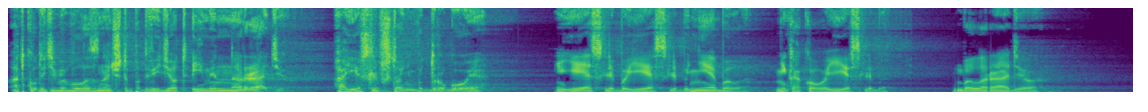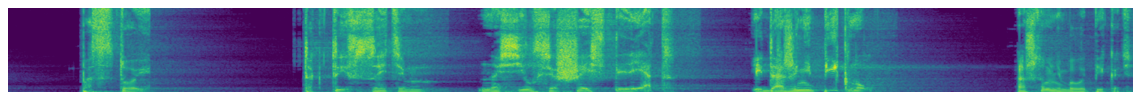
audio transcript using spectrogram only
Откуда тебе было знать, что подведет именно радио? А если бы что-нибудь другое?» «Если бы, если бы не было, никакого «если бы». Было радио. Постой. Так ты с этим носился шесть лет и даже не пикнул? А что мне было пикать?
